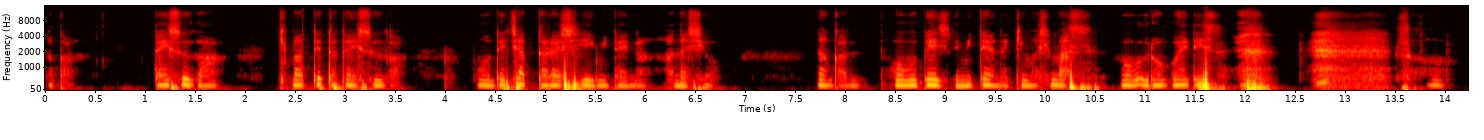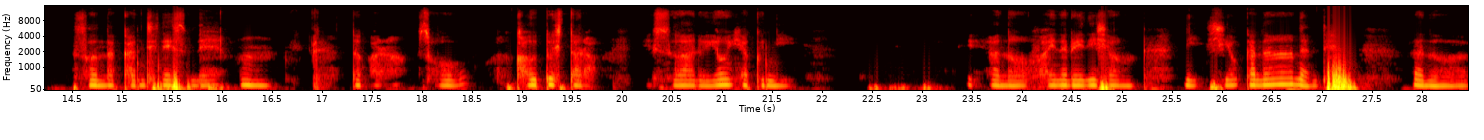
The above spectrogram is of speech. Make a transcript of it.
なんか台数が決まってた台数がもう出ちゃったらしいみたいな話をなんかホームページで見たような気もします。もううろ覚えです。そう、そんな感じですね。うん。だから、そう、買うとしたら SR400 に、あの、ファイナルエディションにしようかなーなんて、あの、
